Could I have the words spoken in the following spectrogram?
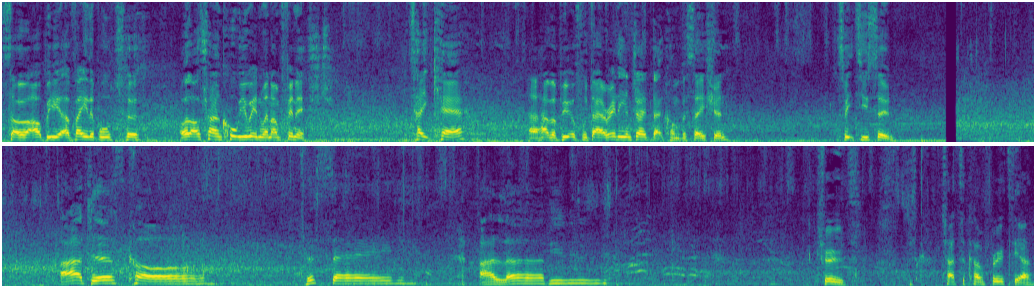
so I'll be available to, well, I'll try and call you in when I'm finished. Take care. Uh, have a beautiful day. I really enjoyed that conversation. Speak to you soon. I just called to say I love you. Truth tried to come through to you.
